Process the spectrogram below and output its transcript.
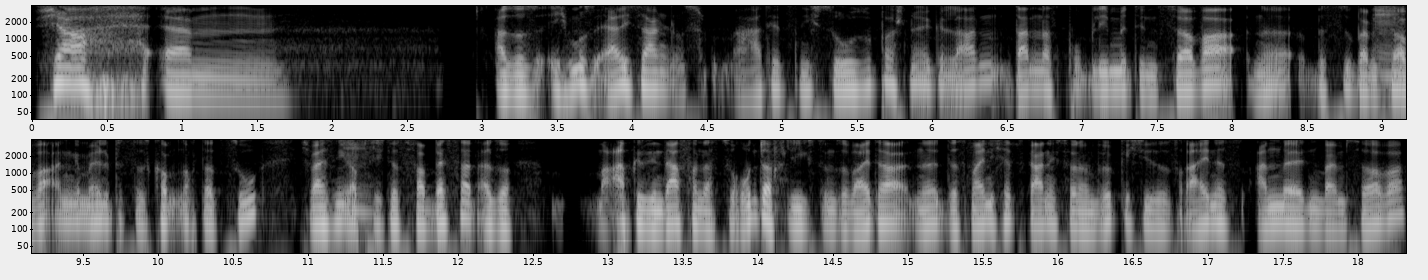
Tja, ähm, also ich muss ehrlich sagen, es hat jetzt nicht so super schnell geladen. Dann das Problem mit dem Server, ne, bist du beim mhm. Server angemeldet bist, das kommt noch dazu. Ich weiß nicht, ob mhm. sich das verbessert. Also mal abgesehen davon, dass du runterfliegst und so weiter, ne, das meine ich jetzt gar nicht, sondern wirklich dieses reines Anmelden beim Server.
